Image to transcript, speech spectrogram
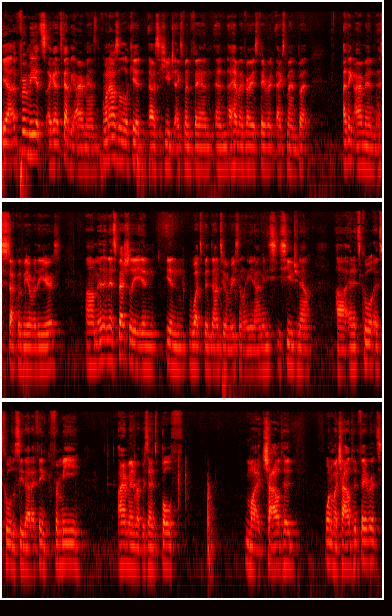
Yeah, for me, it's I got, it's got to be Iron Man. When I was a little kid, I was a huge X Men fan, and I had my various favorite X Men, but I think Iron Man has stuck with me over the years, um, and, and especially in in what's been done to him recently. You know, I mean, he's, he's huge now, uh, and it's cool. It's cool to see that. I think for me, Iron Man represents both my childhood, one of my childhood favorites,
